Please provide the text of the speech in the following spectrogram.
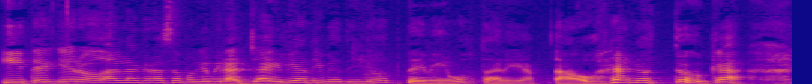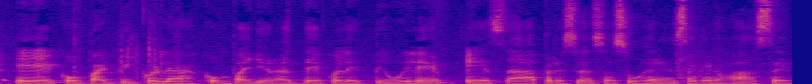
Y te quiero dar las gracias porque mira, Jaili, Anivet y yo tenemos tarea. Ahora nos toca eh, compartir con las compañeras de Colectivo ILE esa preciosa sugerencia que nos hace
